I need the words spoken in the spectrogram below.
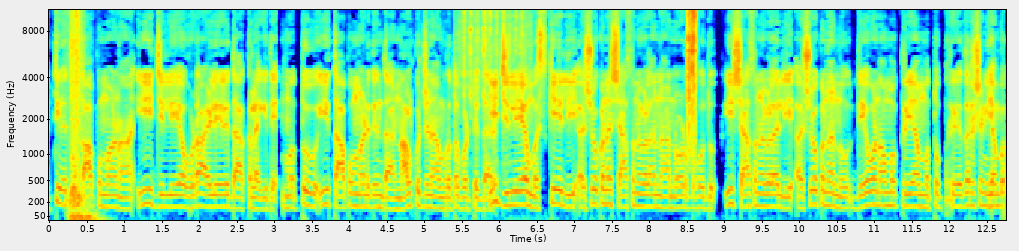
ಅತಿ ಹೆಚ್ಚು ತಾಪಮಾನ ಈ ಜಿಲ್ಲೆಯ ಹೊಡಹಳ್ಳಿಯಲ್ಲಿ ದಾಖಲಾಗಿದೆ ಮತ್ತು ಈ ತಾಪಮಾನದಿಂದ ನಾಲ್ಕು ಜನ ಮೃತಪಟ್ಟಿದ್ದಾರೆ. ಈ ಜಿಲ್ಲೆಯ ಮಸ್ಕಿಯಲ್ಲಿ ಅಶೋಕನ ಶಾಸನಗಳನ್ನ ನೋಡಬಹುದು. ಈ ಶಾಸನಗಳಲ್ಲಿ ಅಶೋಕನನ್ನು ದೇವನಾಮ ಪ್ರಿಯ ಮತ್ತು ಪ್ರಿಯದರ್ಶಿನಿ ಎಂಬ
